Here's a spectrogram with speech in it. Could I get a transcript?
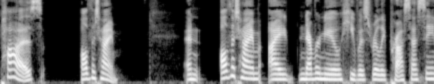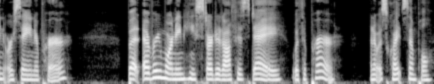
pause all the time, and all the time I never knew he was really processing or saying a prayer. But every morning he started off his day with a prayer, and it was quite simple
